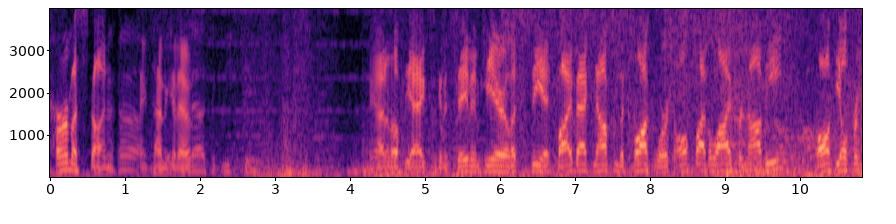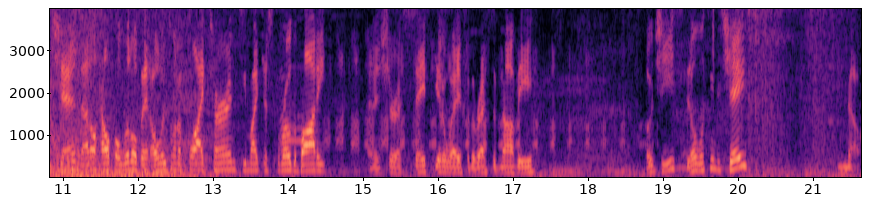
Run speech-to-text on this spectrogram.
perma stun. Time to get out. Yeah, I don't know if the Ags is gonna save him here. Let's see it. Buyback now from the clockwork. All five alive for Navi. All heal from Chen. That'll help a little bit. Always want to fly turns. He might just throw the body and ensure a safe getaway for the rest of Navi. OG still looking to chase? No.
